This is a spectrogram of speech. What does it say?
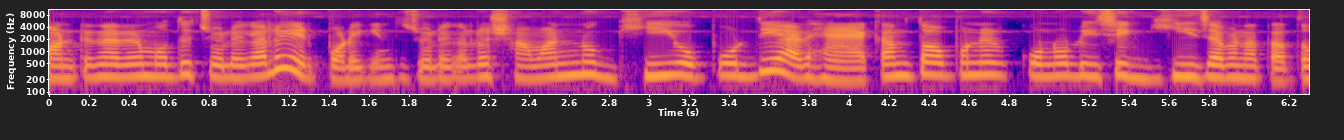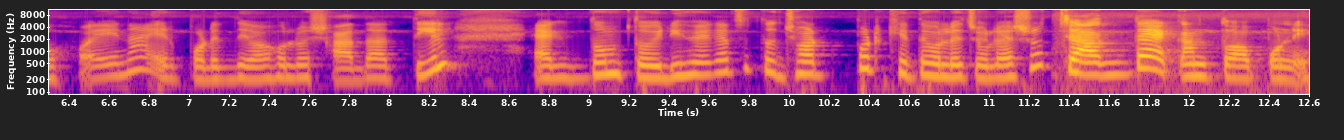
কন্টেনারের মধ্যে চলে গেল, এরপরে কিন্তু চলে গেল সামান্য ঘি ওপর দিয়ে। আর হ্যাঁ একান্ত অপনের কোনো ডিশে ঘি যাবে না, তা তো হয় না। এরপরে দেওয়া হলো সাদা তিল, একদম তৈরি হয়ে গেছে। তো ঝটপট খেতে হলে চলে আসো চাকদা একান্ত অপনে।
